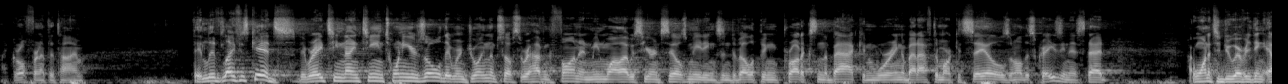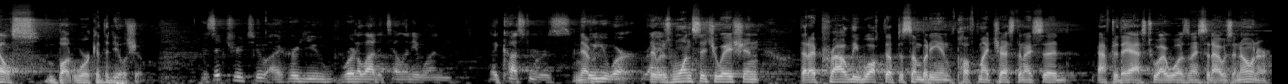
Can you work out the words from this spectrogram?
my girlfriend at the time, they lived life as kids. They were 18, 19, 20 years old. They were enjoying themselves. They were having fun. And meanwhile, I was here in sales meetings and developing products in the back and worrying about aftermarket sales and all this craziness that I wanted to do everything else but work at the dealership. Is it true too? I heard you weren't allowed to tell anyone like customers Never. who you were. Right? There was one situation that I proudly walked up to somebody and puffed my chest and I said, after they asked who I was, and I said I was an owner.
